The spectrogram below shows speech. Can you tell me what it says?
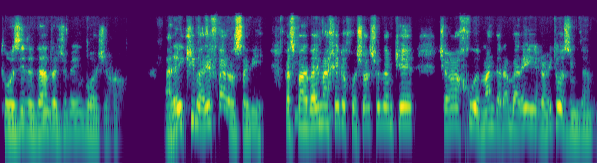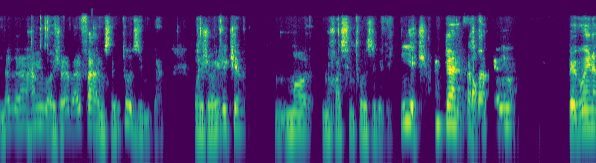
توضیح دادن راجع به این واژه ها برای کی؟ برای فرانسوی. پس من برای من خیلی خوشحال شدم که چقدر خوبه. من دارم برای ایرانی توضیح میدم. اینا دارن همین واژه رو برای فرانسوی توضیح میدن. واژه‌ای رو که ما می‌خواستیم توضیح بدیم. این یک بگو اینو.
